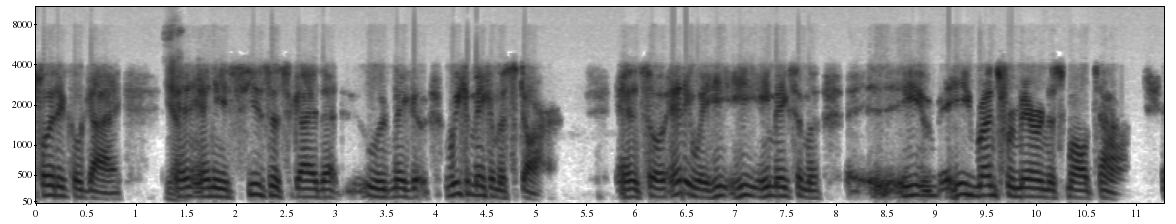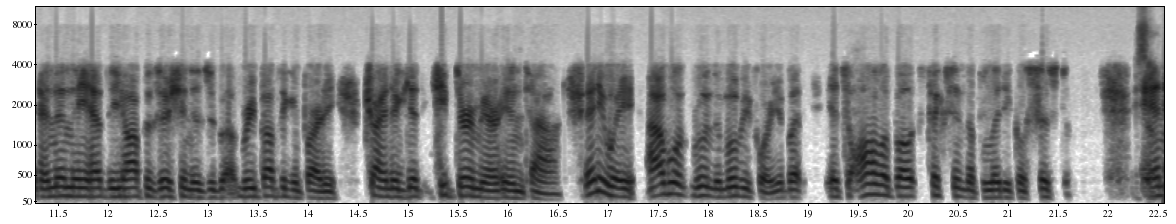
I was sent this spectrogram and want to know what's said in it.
political guy, Yeah. and, and he sees this guy that would make it. We can make him a star. And so anyway, he, he, he makes him a he he runs for mayor in a small town. And then they have the opposition is the Republican Party trying to get keep their mayor in town. Anyway, I won't ruin the movie for you, but it's all about fixing the political system. So- and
